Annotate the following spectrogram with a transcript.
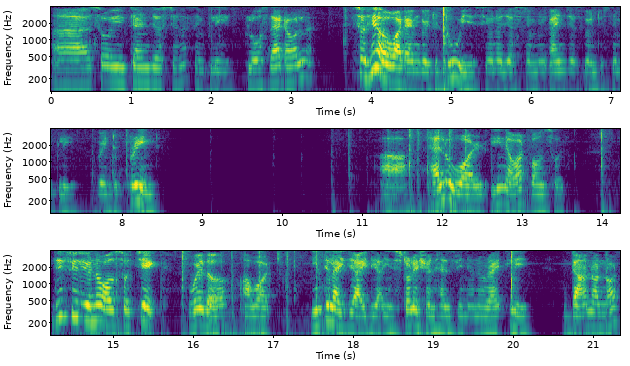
Uh, so you can just you know simply close that all. So here what I'm going to do is you know just I'm just going to simply going to print uh, hello world in our console. This will you know also check whether our IntelliJ IDEA installation has been you know rightly done or not.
